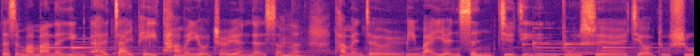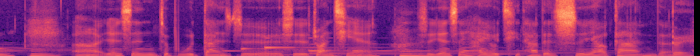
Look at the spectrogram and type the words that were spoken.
但是慢慢的，应呃栽培他们有责任的时候呢，嗯。他们就明白人生究竟不是只有读书，嗯。啊、人生就不单是是赚钱，嗯，是人生还有其他的事要干的。对，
